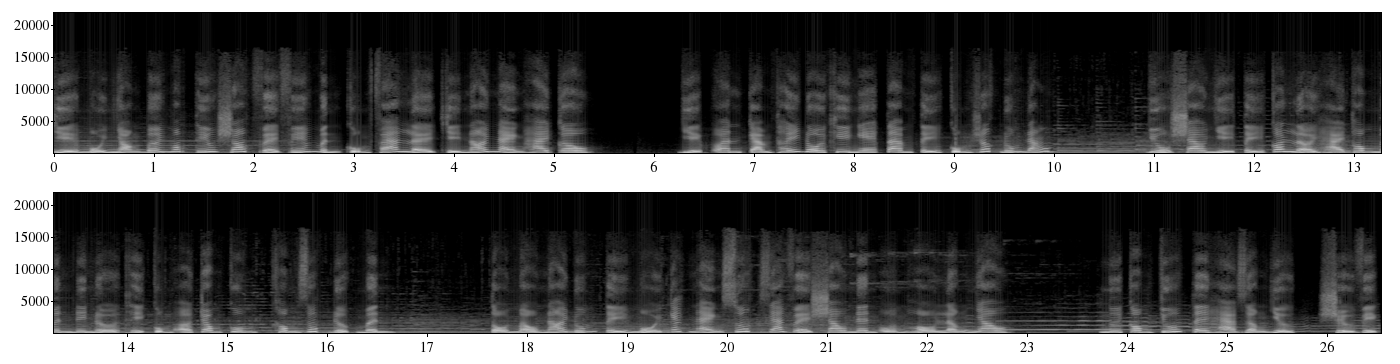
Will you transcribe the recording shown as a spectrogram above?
chỉ mũi nhọn bới móc thiếu sót về phía mình cũng phá lệ chỉ nói nàng hai câu. Diệp Oanh cảm thấy đôi khi nghe tam tỷ cũng rất đúng đắn. Dù sao nhị tỷ có lợi hại thông minh đi nữa thì cũng ở trong cung, không giúp được mình. Tổ mẫu nói đúng tỉ muội các nàng xuất giá về sau nên ủng hộ lẫn nhau. Ngươi công chúa Tê Hà giận dữ Sự việc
